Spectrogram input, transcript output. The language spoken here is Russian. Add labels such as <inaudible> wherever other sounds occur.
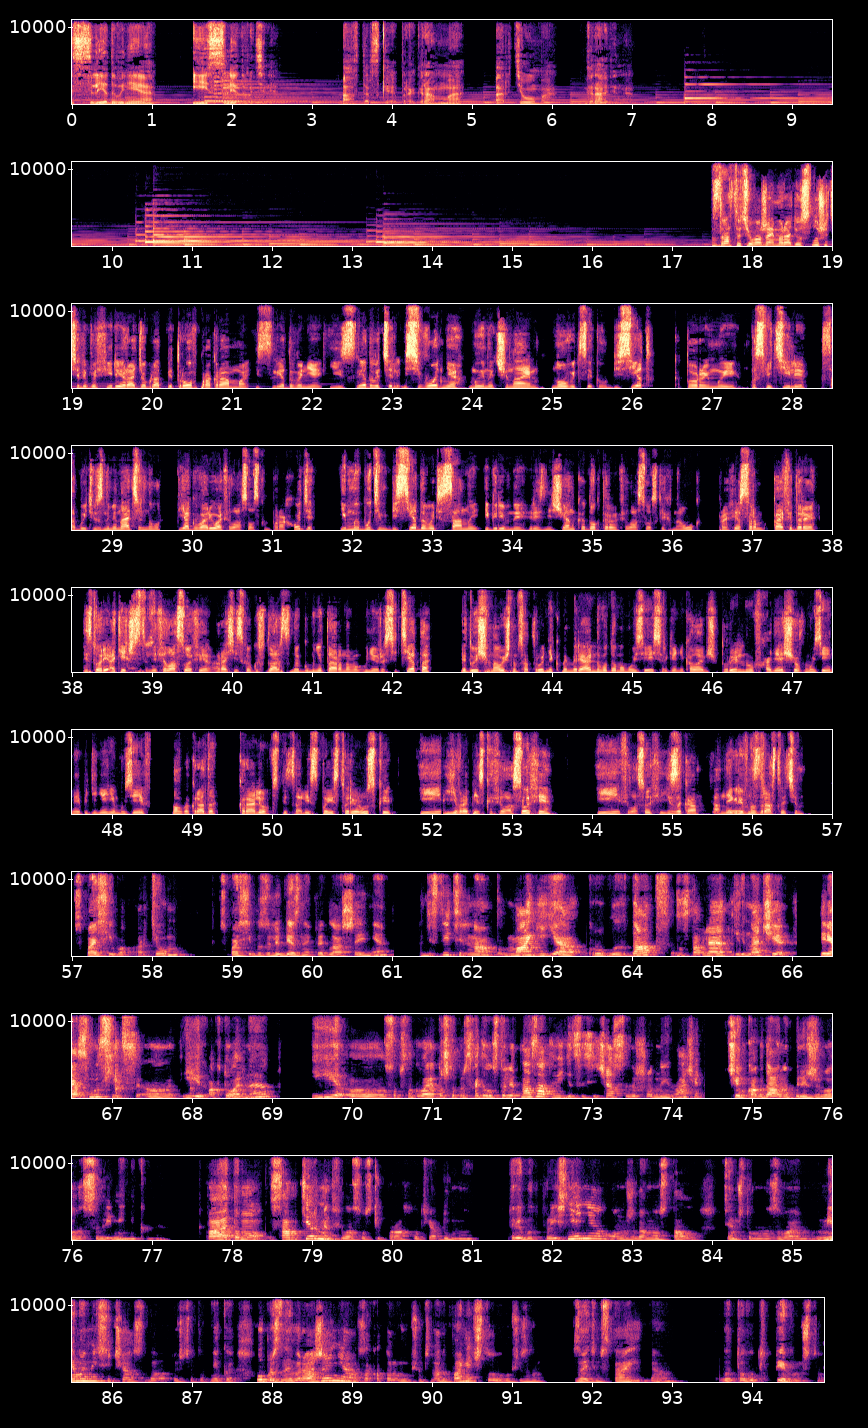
Исследования и исследователи. Авторская программа Артема Гравина. Здравствуйте, уважаемые радиослушатели! В эфире Радио Град Петров, программа «Исследование и исследователь». И сегодня мы начинаем новый цикл бесед, который мы посвятили событию знаменательному. Я говорю о философском пароходе, и мы будем беседовать с Анной Игоревной Резниченко, доктором философских наук, профессором кафедры истории отечественной философии Российского государственного гуманитарного университета, ведущим научным сотрудником Мемориального дома-музея Сергея Николаевича Дурыльного, входящего в музейное объединение музеев Волгограда Королев, специалист по истории русской и европейской философии и философии языка. Анна Игоревна, здравствуйте. Спасибо, Артем. Спасибо за любезное приглашение. Действительно, магия круглых дат заставляет иначе переосмыслить э, и актуальное, и, э, собственно говоря, то, что происходило сто лет назад, видится сейчас совершенно иначе, чем когда оно переживалось современниками. Поэтому сам термин «философский пароход», я думаю, требует прояснения. Он уже давно стал тем, что мы называем мемами сейчас. Да? То есть это некое образное выражение, за которым, в общем-то, надо понять, что вообще за, за этим стоит. Да? Это вот первое, что,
